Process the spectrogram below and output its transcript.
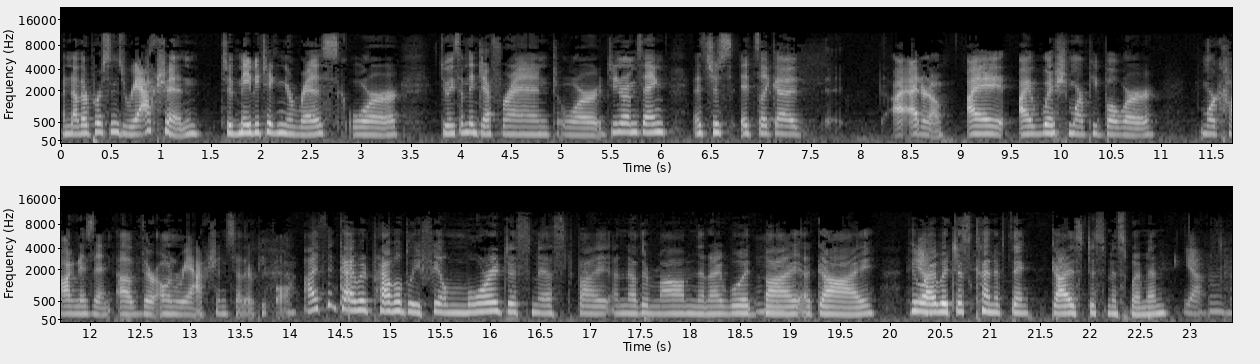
another person's reaction to maybe taking a risk or doing something different or do you know what i'm saying it's just it's like a i, I don't know. I i wish more people were more cognizant of their own reactions to other people. I think I would probably feel more dismissed by another mom than I would mm-hmm. by a guy who Yeah. I would just kind of think guys dismiss women. yeah mm-hmm.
